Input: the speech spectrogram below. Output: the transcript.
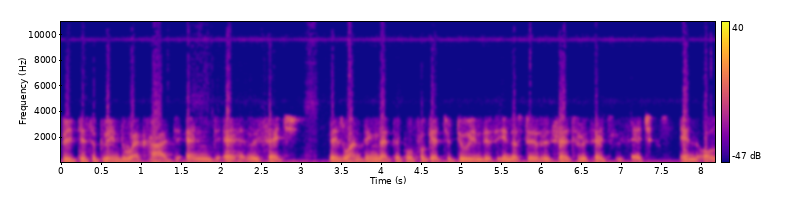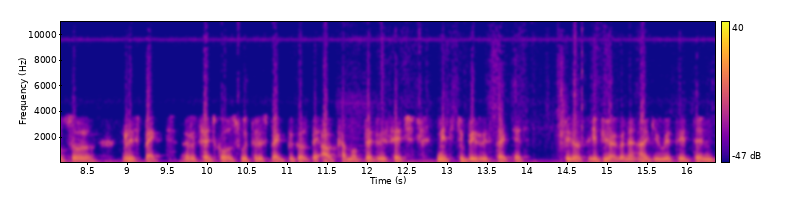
be disciplined, work hard, and uh, research. There's one thing that people forget to do in this industry research, research, research, and also respect. Research goes with respect because the outcome of that research needs to be respected. Because if you are going to argue with it, then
